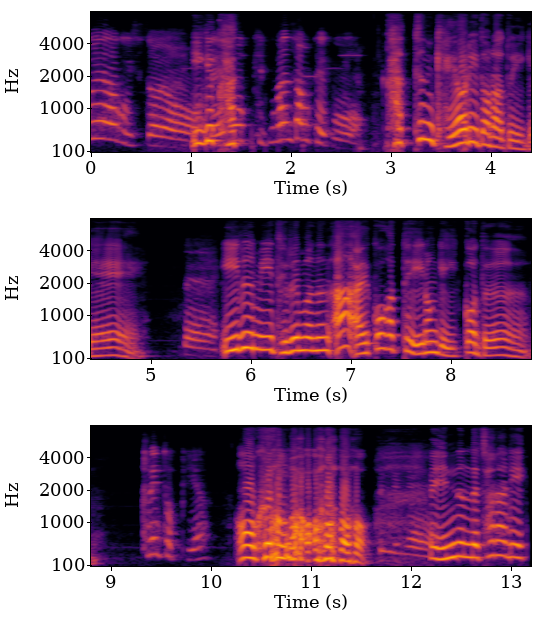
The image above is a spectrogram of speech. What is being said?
후회하고 있어요. 이게 가- 내놓기도 한 상태고. 같은 계열이더라도 이게 네. 이름이 들으면은 아, 알 것 같아 이런 게 있거든. 클린토피아? 어, 그런 거. 어. 네. 있는데 차라리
